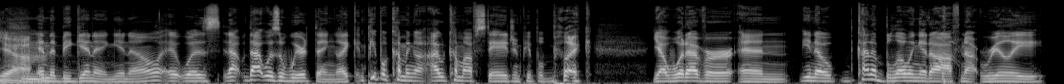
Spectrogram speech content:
Yeah. in the beginning, you know, it was that that was a weird thing. Like, and people coming, on, I would come off stage and people would be like, "Yeah, whatever," and you know, kind of blowing it off, not really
